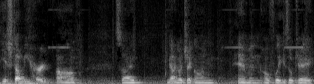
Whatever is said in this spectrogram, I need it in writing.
His tummy hurt. Um, so I gotta go check on him and hopefully he's okay.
